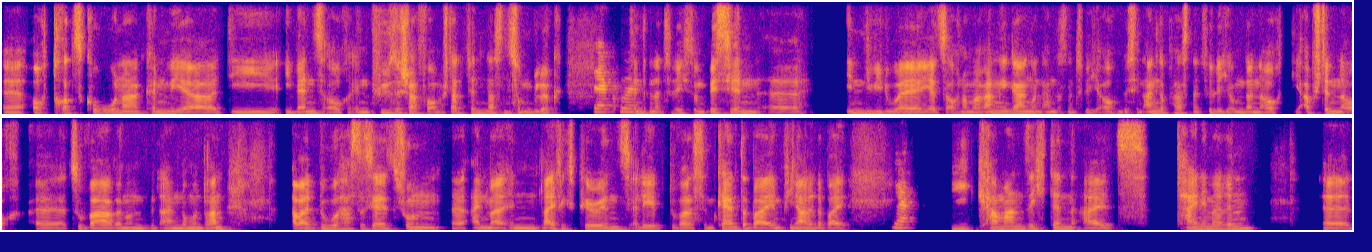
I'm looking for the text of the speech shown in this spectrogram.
Äh, auch trotz Corona können wir die Events auch in physischer Form stattfinden lassen, zum Glück. Sehr cool. Sind natürlich so ein bisschen äh, individuell jetzt auch nochmal rangegangen und haben das natürlich auch ein bisschen angepasst, natürlich, um dann auch die Abstände auch äh, zu wahren und mit einem Drum und Dran. Aber du hast es ja jetzt schon äh, einmal in Live Experience erlebt, du warst im Camp dabei, im Finale dabei. Ja. Wie kann man sich denn als Teilnehmerin äh,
